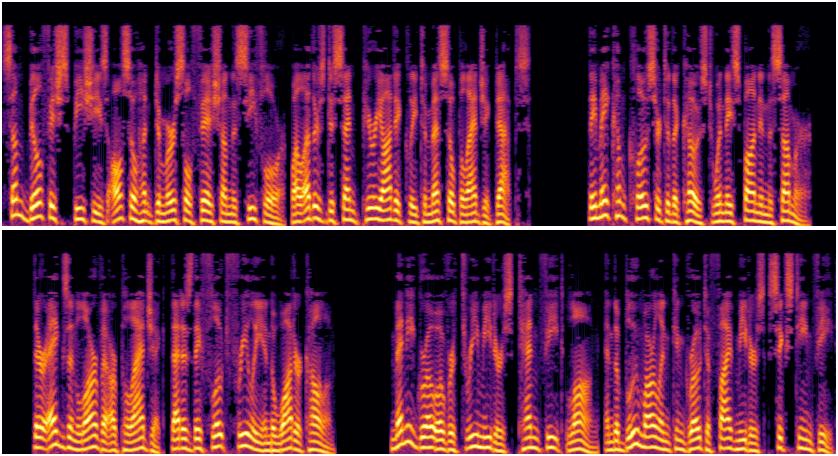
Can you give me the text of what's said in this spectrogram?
Some billfish species also hunt demersal fish on the seafloor, while others descend periodically to mesopelagic depths. They may come closer to the coast when they spawn in the summer. Their eggs and larvae are pelagic, that is they float freely in the water column. Many grow over 3 meters 10 feet long, and the blue marlin can grow to 5 meters 16 feet.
